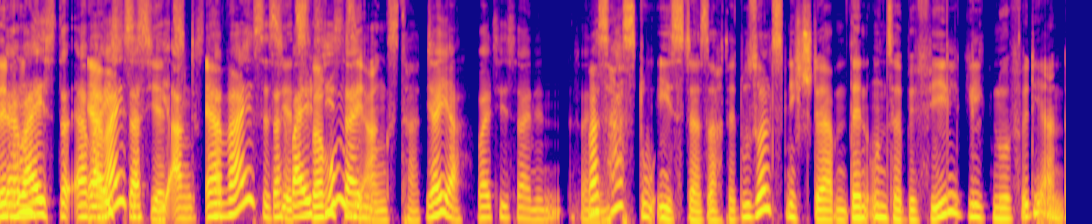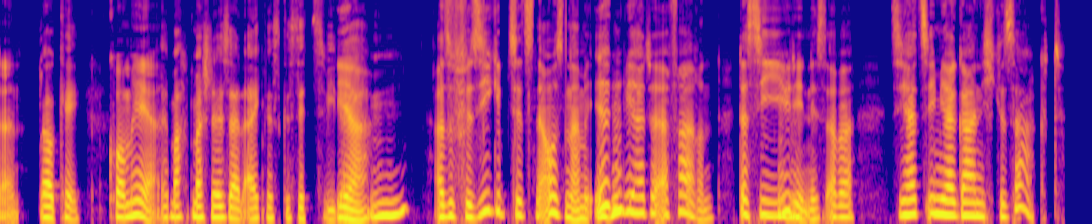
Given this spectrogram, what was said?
Denn er weiß, er, er weiß, weiß dass es jetzt. sie Angst er weiß es dass- jetzt, weil sie warum sie sein- Angst hat. Ja, ja, weil sie seinen. seinen Was hast du, Esther? sagt er. Du sollst nicht sterben, denn unser Befehl gilt nur für die anderen. Okay, Komm her. er macht mal schnell sein eigenes Gesetz wieder. Ja. Mhm. Also für sie gibt es jetzt eine Ausnahme. Irgendwie hat er erfahren, dass sie Mhm. Jüdin ist, aber sie hat es ihm ja gar nicht gesagt.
